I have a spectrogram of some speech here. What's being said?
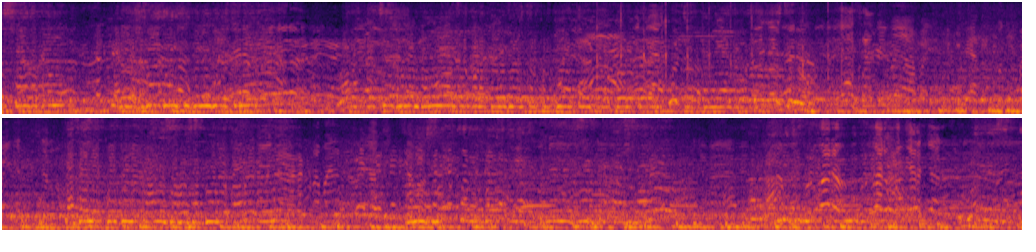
ప్రత్యేకమైన స్వాగతం మరి శుభాకాంక్షలు తెలియజేస్తున్నారు మరి ప్రత్యేకమైన ధన్యవాదాలు కూడా తెలియజేస్తున్నారు ప్రతి ఒక్కరు కూడా ప్రత్యేక ధన్యవాదాలు తెలియజేస్తున్నారు ప్రజల కూతురు రాజ్యసభ సభ్యులు గౌరవనీయులు శ్రీ శ్రీచంద్ర ఎమ్మెల్యే గారు రామచంద్ర వైఎస్ఆర్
